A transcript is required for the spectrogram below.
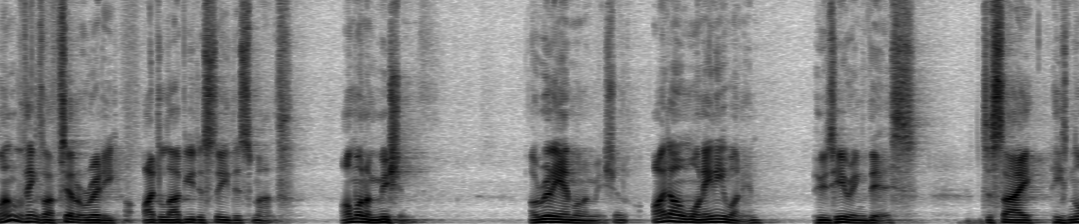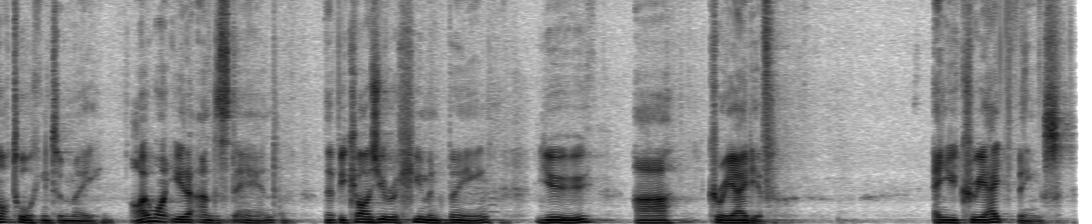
One of the things I've said already, I'd love you to see this month. I'm on a mission. I really am on a mission. I don't want anyone in who's hearing this to say, he's not talking to me. I want you to understand that because you're a human being, you are creative. And you create things,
